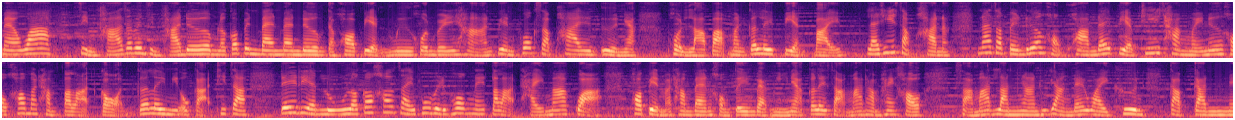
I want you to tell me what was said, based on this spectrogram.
แม้ว่าสินค้าจะเป็นสินค้าเดิม แล้วก็เป็นแบรนด์แบรนด์เดิม แต่พอเปลี่ยนมือคนบริหารเปลี่ยนพวก supply อื่นๆเนี่ยผลลัพธ์อะมันก็เลยเปลี่ยนไป และที่สำคัญอะน่าจะเป็นเรื่องของความได้เปรียบที่ทางไมเนอร์เขาเข้ามาทำตลาดก่อน ก็เลยมีโอกาสที่จะได้เรียนรู้แล้วก็เข้าใจผู้บริโภคในตลาดไทยมากกว่า พอเปลี่ยนมาทำแบรนด์ของตัวเองแบบนี้เนี่ยก็เลยสามารถทำให้เขาสามารถรันงานทุกอย่างได้ไวขึ้น กับกันใน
